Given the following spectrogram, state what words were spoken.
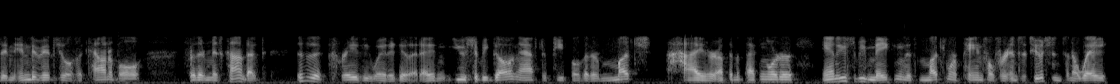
and individuals accountable for their misconduct, this is a crazy way to do it. And you should be going after people that are much higher up in the pecking order, and you should be making this much more painful for institutions in a way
